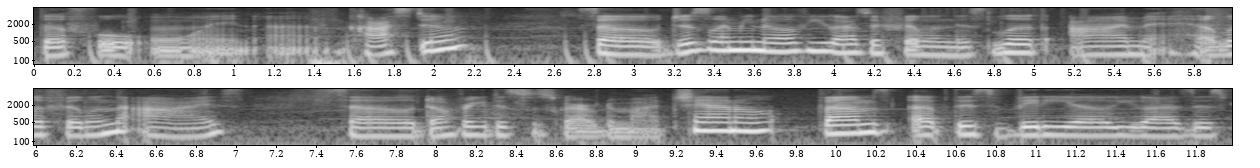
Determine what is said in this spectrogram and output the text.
the full on um, costume. So just let me know if you guys are feeling this look. I'm hella feeling the eyes. So don't forget to subscribe to my channel. Thumbs up this video. You guys, this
